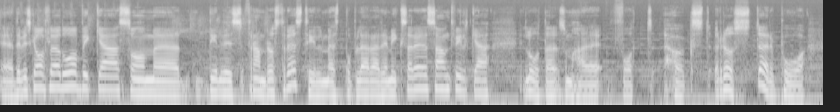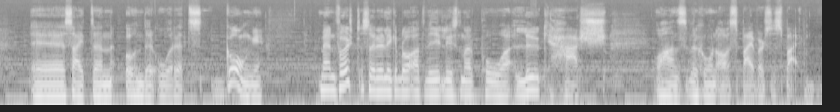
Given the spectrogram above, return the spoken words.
Eh, det vi ska avslöja då vilka som eh, delvis framröstades till mest populära remixare samt vilka låtar som har fått högst röster på eh, sajten under årets gång. Men först så är det lika bra att vi lyssnar på Luke Hash och hans version av Spy vs Spy.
